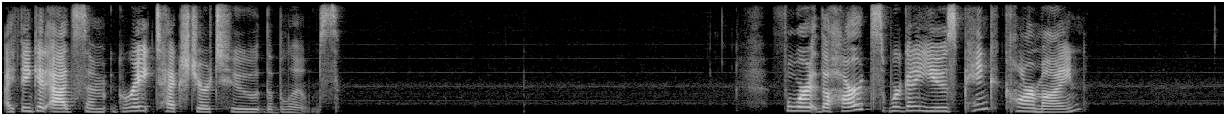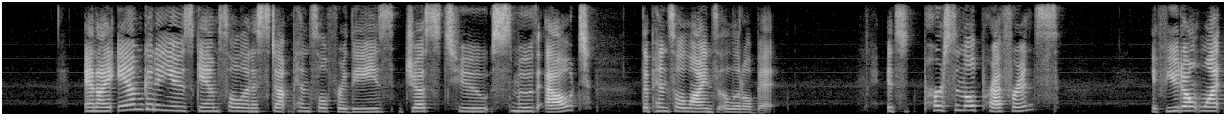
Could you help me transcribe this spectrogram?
I think it adds some great texture to the blooms. For the hearts, we're going to use pink carmine. And I am going to use Gamsol and a stump pencil for these just to smooth out the pencil lines a little bit. It's personal preference. If you don't want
